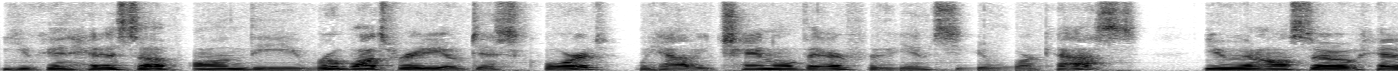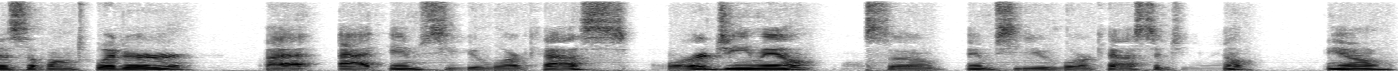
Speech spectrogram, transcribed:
you can hit us up on the Robots Radio Discord. We have a channel there for the MCU Lorecast. You can also hit us up on Twitter at, at MCU Lorecast or Gmail, also MCU Lorecast at Gmail. You know,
